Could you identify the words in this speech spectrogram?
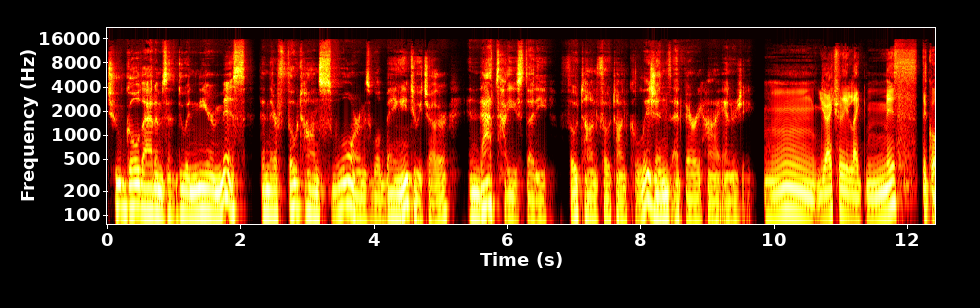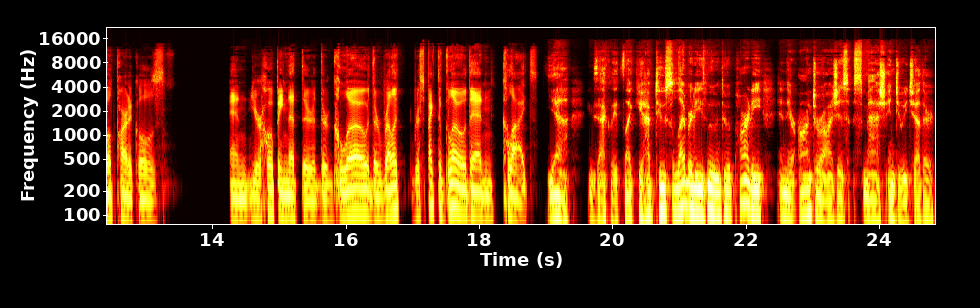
two gold atoms do a near miss, then their photon swarms will bang into each other. And that's how you study photon photon collisions at very high energy. Mm, you actually like miss the gold particles and you're hoping that their their glow, their rel- respective glow then collides. Yeah, exactly. It's like you have two celebrities moving through a party and their entourages smash into each other.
